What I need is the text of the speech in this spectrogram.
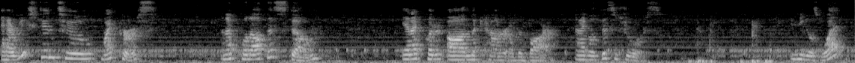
And I reached into my purse and I pulled out this stone and I put it on the counter of the bar. And I go, This is yours. And he goes, What?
